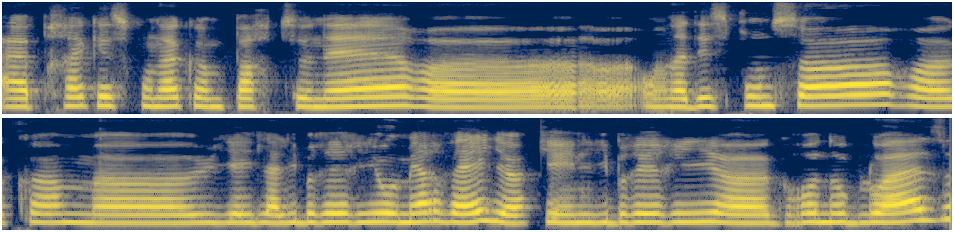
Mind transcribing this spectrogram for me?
Après, qu'est-ce qu'on a comme partenaire Euh, On a des sponsors, euh, comme euh, il y a la librairie Aux Merveilles, qui est une librairie grenobloise.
